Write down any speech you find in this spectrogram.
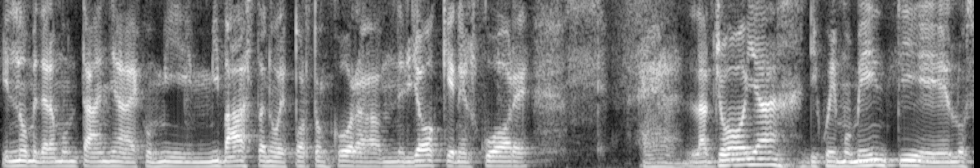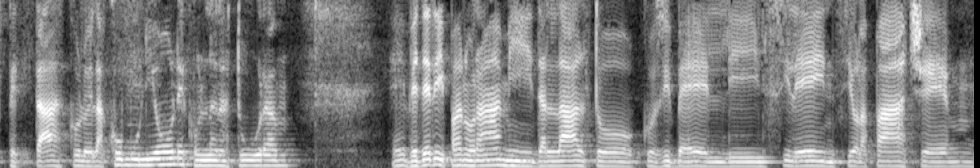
il nome della montagna, ecco, mi, mi, bastano e porto ancora negli occhi e nel cuore eh, la gioia di quei momenti e lo spettacolo e la comunione con la natura e vedere i panorami dall'alto così belli, il silenzio, la pace, mm,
